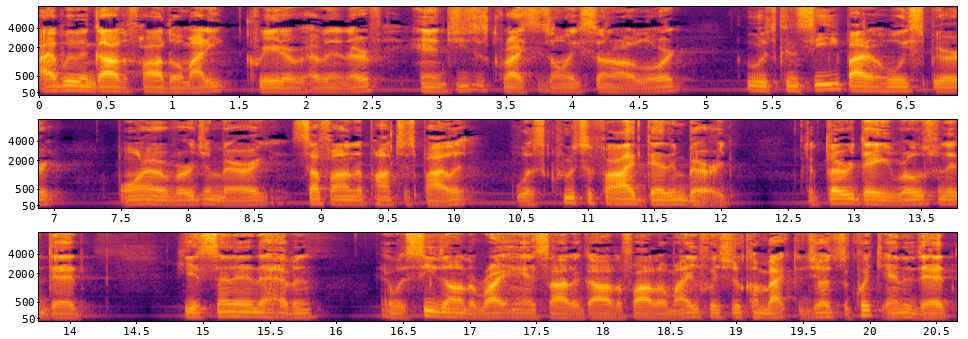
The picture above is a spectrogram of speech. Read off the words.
I believe in God the Father Almighty, creator of heaven and earth, and Jesus Christ, his only Son, our Lord, who was conceived by the Holy Spirit, born of a Virgin Mary, suffered under Pontius Pilate, was crucified, dead, and buried. The third day he rose from the dead. He ascended into heaven and was seated on the right hand side of God the Father Almighty, which will come back to judge the quick and the dead.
